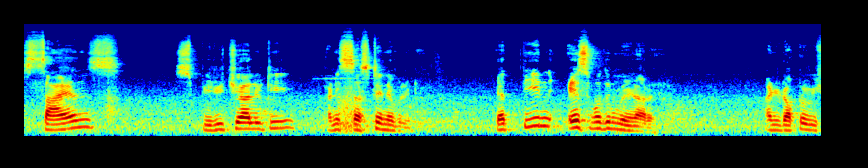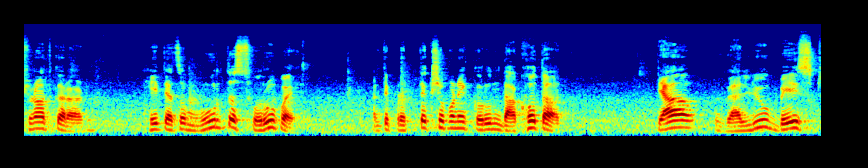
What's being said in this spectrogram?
सायन्स स्पिरिच्युॲलिटी आणि सस्टेनेबिलिटी या तीन एसमधून मिळणार आहे. आणि डॉक्टर विश्वनाथ कराड हे त्याचं मूर्त स्वरूप आहे. आणि ते प्रत्यक्षपणे करून दाखवतात त्या व्हॅल्यू बेस्ड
